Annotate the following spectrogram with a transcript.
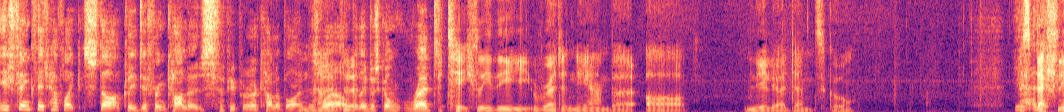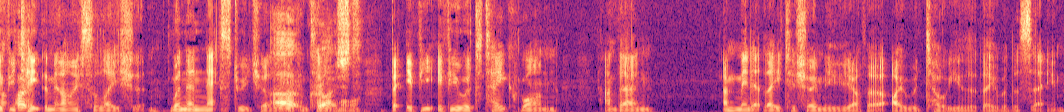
you'd think they'd have like starkly different colors for people who are colorblind as well, the- but they've just gone red. Particularly the red and the amber are nearly identical. Yeah, Especially if you I- take them in isolation. When they're next to each other, Oh, you can tell Christ. more. But if you if you were to take one and then a minute later show me the other, I would tell you that they were the same.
